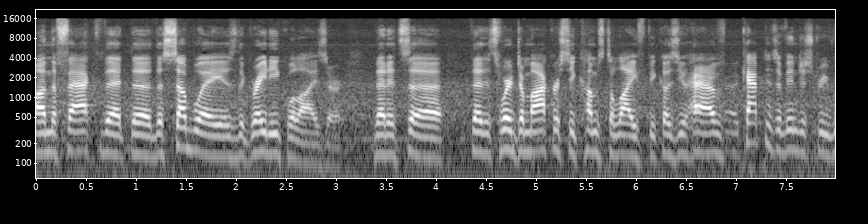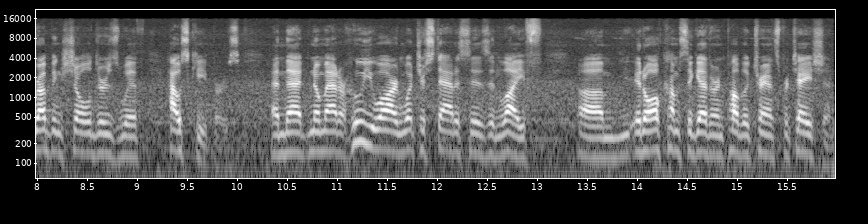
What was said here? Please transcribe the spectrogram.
on the fact that the, the subway is the great equalizer, that it's, uh, that it's where democracy comes to life because you have captains of industry rubbing shoulders with housekeepers, and that no matter who you are and what your status is in life, um, it all comes together in public transportation.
